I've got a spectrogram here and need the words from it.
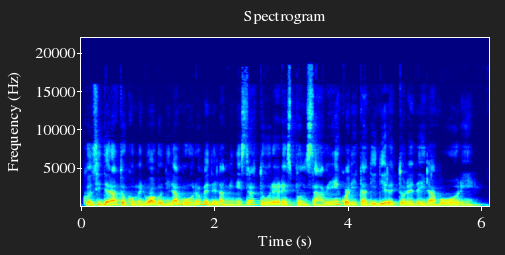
considerato come luogo di lavoro, vede l'amministratore responsabile in qualità di direttore dei lavori.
